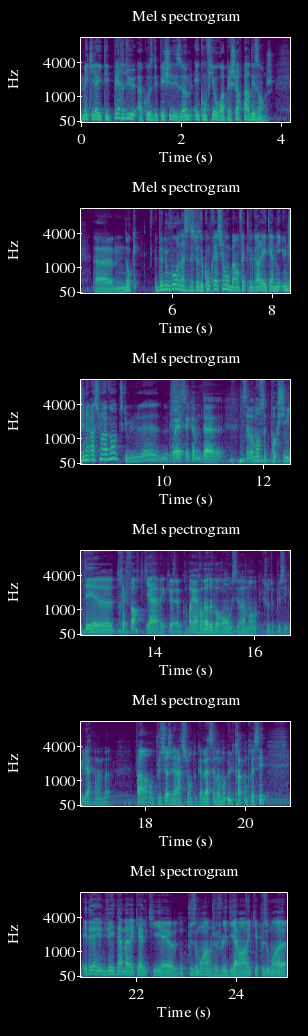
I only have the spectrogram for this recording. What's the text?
mais qu'il a été perdu à cause des péchés des hommes et confié au roi pêcheur par des anges. Euh, donc de nouveau, on a cette espèce de compression où bah, en fait, le Graal a été amené une génération avant. Parce que, euh, Ouais, c'est comme. C'est vraiment cette proximité euh, très forte qu'il y a avec. comparé à Robert de Boron, où c'est vraiment quelque chose de plus séculaire quand même. Enfin, en plusieurs générations en tout cas. Là, c'est vraiment ultra compressé. Et d'ailleurs, il y a une vieille dame avec elle qui est, donc plus ou moins, je, vous l'ai dit avant, avec qui est plus ou moins.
